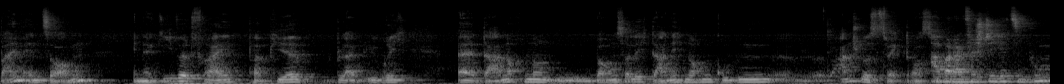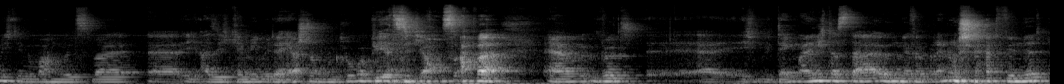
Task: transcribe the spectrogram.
beim Entsorgen, Energie wird frei, Papier bleibt übrig. Äh, da noch, warum soll ich da nicht noch einen guten äh, Anschlusszweck draus. Aber dann verstehe ich jetzt den Punkt nicht, den du machen willst, weil, äh, ich, also ich kenne mich mit der Herstellung von Klopapier jetzt nicht aus, aber ähm, wird, äh, ich denke mal nicht, dass da irgendeine Verbrennung stattfindet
